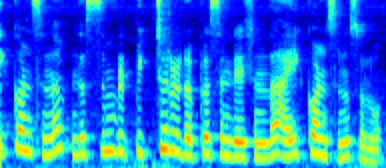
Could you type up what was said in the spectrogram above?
ஐகான்ஸ்னால் இந்த சிம்பிள் பிக்சரல் ரெப்ரசன்டேஷன் தான் ஐகான்ஸ்னு சொல்லுவோம்.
